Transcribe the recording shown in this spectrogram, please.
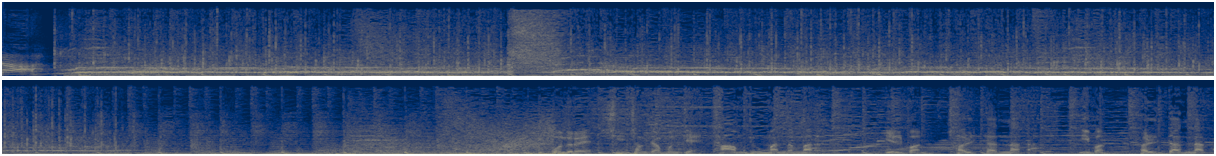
정답입니다. 오늘의 시청자 문제 다음 중 맞는 말은 1번 결단나다 2번 결단나다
